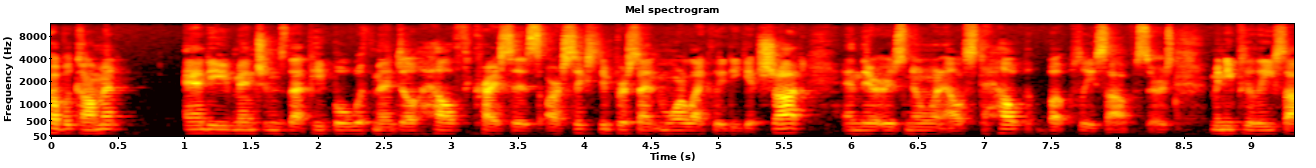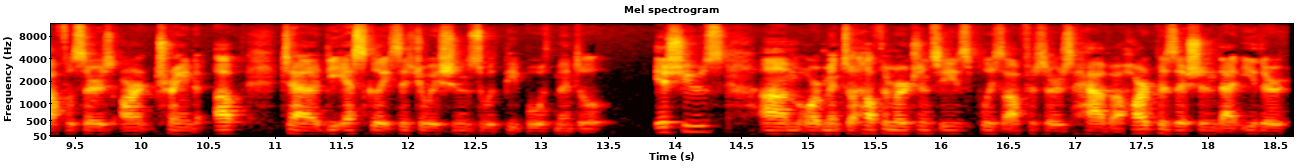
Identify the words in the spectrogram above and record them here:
public comment, Andy mentions that people with mental health crisis are 60% more likely to get shot, and there is no one else to help but police officers. Many police officers aren't trained up to de escalate situations with people with mental issues um, or mental health emergencies. Police officers have a hard position that either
